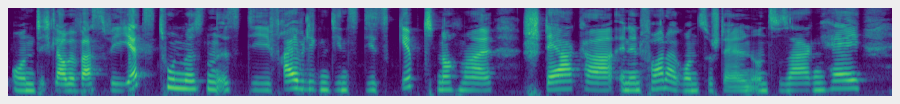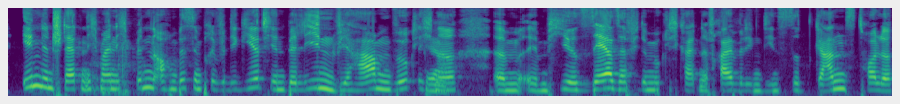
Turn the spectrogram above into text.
Und ich glaube, was wir jetzt tun müssen, ist die Freiwilligendienst, die es gibt, nochmal stärker in den Vordergrund zu stellen und zu sagen, hey, in den Städten, ich meine, ich bin auch ein bisschen privilegiert hier in Berlin. Wir haben wirklich ja. eine, ähm, hier sehr, sehr viele Möglichkeiten der Freiwilligendienste, ganz tolle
